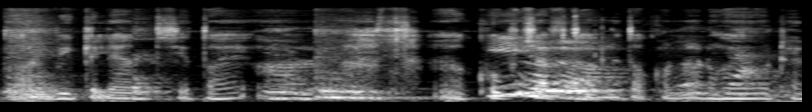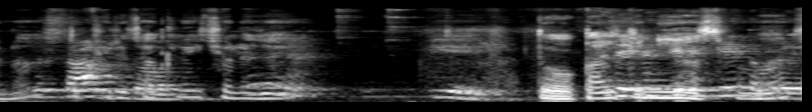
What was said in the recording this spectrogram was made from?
তো আর বিকেলে আনতে যেতে হয়। আর খুব চাপ থাকলে তখন আর হয়ে ওঠে না, তো ফিরে থাকলেই চলে যায়। তো কালকে নিয়ে আসব মাছ,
